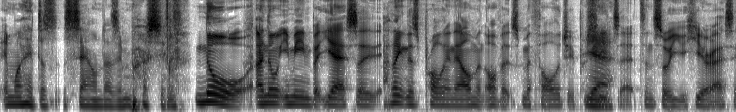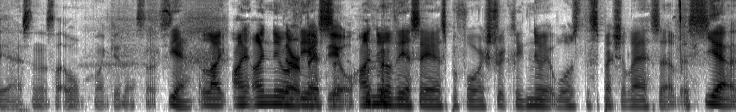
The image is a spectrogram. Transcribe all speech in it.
in my head doesn't sound as impressive. No, I know what you mean, but yes, I, I think there's probably an element of its mythology precedes it, and so you hear SAS, and it's like, oh my goodness, that's Yeah, like I, I knew of the SAS. I knew of the SAS before I strictly knew it was the Special Air Service. Yeah,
